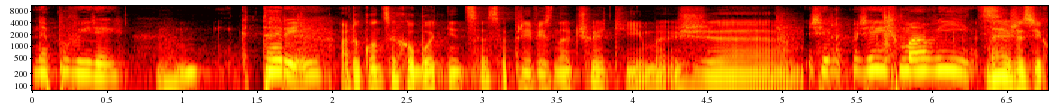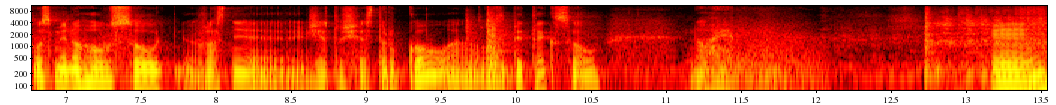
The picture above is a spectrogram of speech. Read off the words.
Nepovídej. Mhm. Který? A dokonce chobotnice se prý vyznačuje tím, že Že, že jich má víc. ne, že z těch osmi nohou jsou vlastně, že je to šest rukou a zbytek jsou nohy. Mm.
